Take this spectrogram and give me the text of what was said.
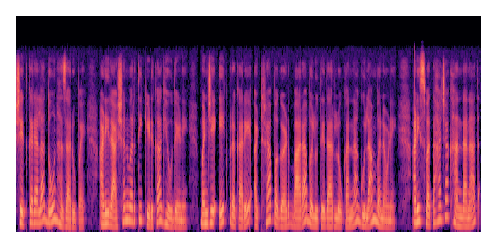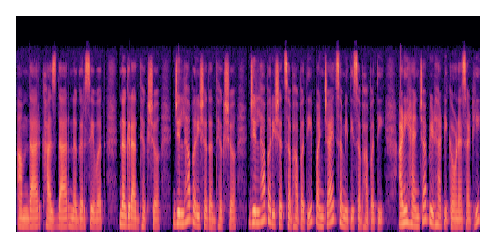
शेतकऱ्याला दोन हजार रुपये आणि राशनवरती किडका घेऊ देणे. म्हणजे एक प्रकारे अठरा पगड बारा बलुतेदार लोकांना गुलाम बनवणे आणि स्वतःच्या त्यांच्या खानदानात आमदार खासदार नगरसेवक नगराध्यक्ष जिल्हा परिषद अध्यक्ष जिल्हा परिषद सभापती पंचायत समिती सभापती आणि ह्यांच्या पिढ्या टिकवण्यासाठी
